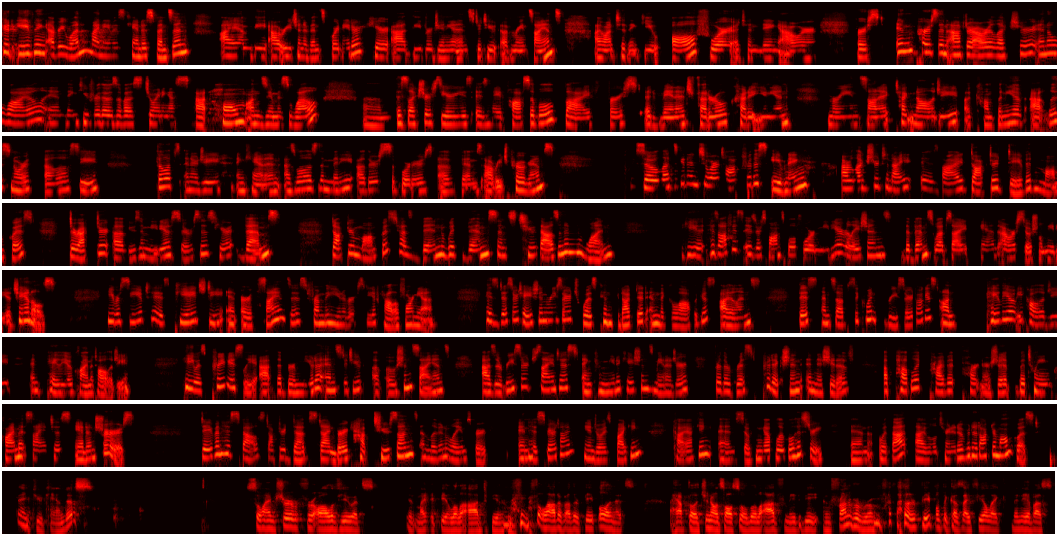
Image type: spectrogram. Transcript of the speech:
Good evening, everyone. My name is Candace Vinson. I am the Outreach and Events Coordinator here at the Virginia Institute of Marine Science. I want to thank you all for attending our first in-person after-hour lecture in a while, and thank you for those of us joining us at home on Zoom as well. Um, this lecture series is made possible by First Advantage Federal Credit Union, Marine Sonic Technology, a company of Atlas North LLC, Phillips Energy, and Canon, as well as the many other supporters of VIMS' outreach programs. So let's get into our talk for this evening. Our lecture tonight is by Dr. David Malmquist, Director of News and Media Services here at VIMS. Dr. Malmquist has been with VIM since 2001. He, his office is responsible for media relations, the VIMS website, and our social media channels. He received his PhD in Earth Sciences from the University of California. His dissertation research was conducted in the Galapagos Islands. This and subsequent research focused on paleoecology and paleoclimatology. He was previously at the Bermuda Institute of Ocean Science as a research scientist and communications manager for the Risk Prediction Initiative, a public private partnership between climate scientists and insurers. Dave and his spouse, Dr. Deb Steinberg, have two sons and live in Williamsburg. In his spare time, he enjoys biking, kayaking, and soaking up local history. And with that, I will turn it over to Dr. Malmquist. Thank you, Candace. So I'm sure for all of you, it's it might be a little odd to be in a room with a lot of other people. And it's, I have to let you know, it's also a little odd for me to be in front of a room with other people because I feel like many of us,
